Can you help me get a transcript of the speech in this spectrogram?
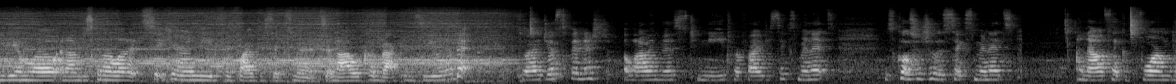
medium low and I'm just going to let it sit here and knead for five to six minutes and I will come back and see you in a bit. So I just finished allowing this to knead for five to six minutes. It's closer to the six minutes and now it's like formed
